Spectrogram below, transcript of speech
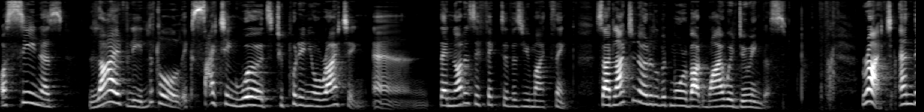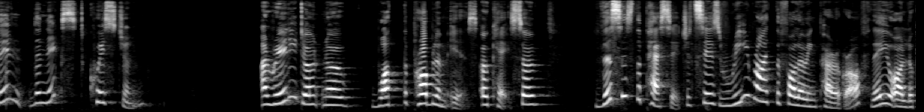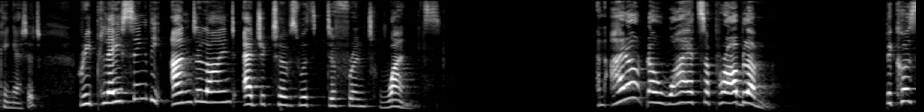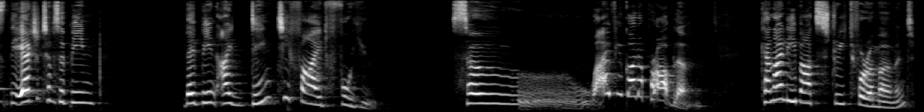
are seen as lively, little, exciting words to put in your writing, and they're not as effective as you might think. So, I'd like to know a little bit more about why we're doing this. Right, and then the next question I really don't know what the problem is. Okay, so this is the passage. It says, rewrite the following paragraph. There you are looking at it. Replacing the underlined adjectives with different ones. And I don't know why it's a problem. Because the adjectives have been they've been identified for you. So why have you got a problem? Can I leave out street for a moment?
